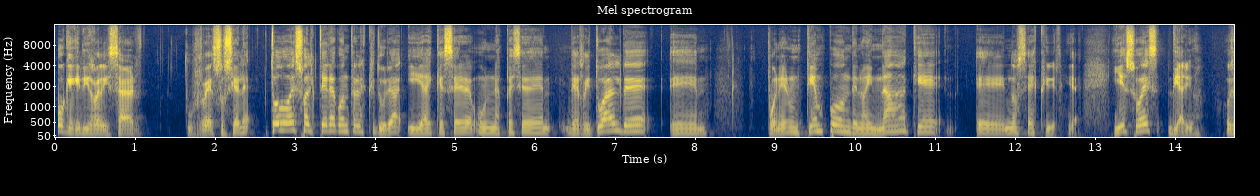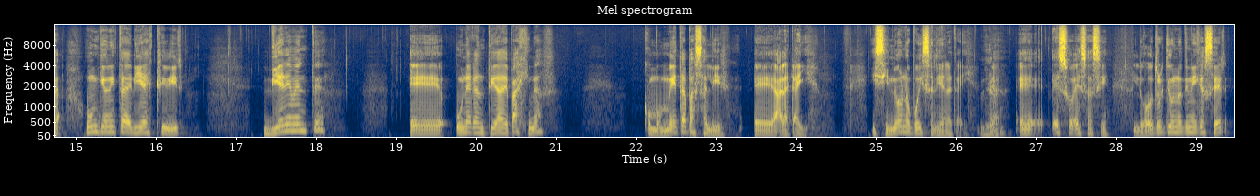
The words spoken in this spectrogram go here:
o que queréis revisar tus redes sociales, todo eso altera contra la escritura y hay que hacer una especie de, ritual de eh, poner un tiempo donde no hay nada que eh, no sea escribir. Y eso es diario. O sea, un guionista debería escribir diariamente eh, una cantidad de páginas como meta para salir eh, a la calle. Y si no, no podéis salir a la calle. eso es así. Lo otro que uno tiene que hacer,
